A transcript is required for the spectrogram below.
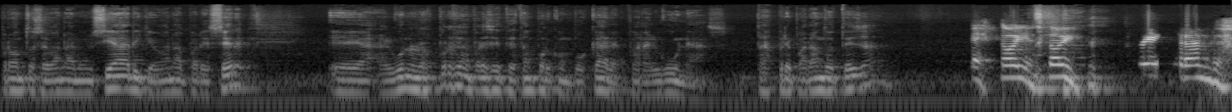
pronto se van a anunciar y que van a aparecer, eh, algunos de los profes me parece que te están por convocar para algunas. ¿Estás preparándote ya? Estoy, estoy, estoy entrando.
